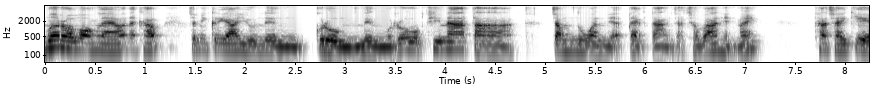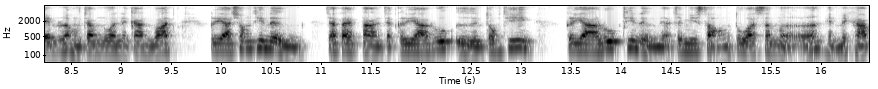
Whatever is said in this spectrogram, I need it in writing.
เมื่อเรามองแล้วนะครับ จะมีกริยาอยู่1กลุ่ม1รูปที่หน้าตาจำนวนเนี่ยแตกต่างจากชาวบ้านเห็นไหม ถ้าใช้เกณฑ์เรื่องของจำนวนในการวัดกริยาช่องที่ 1 จะแตกต่างจากกริยารูปอื่น ตรงที่กริยารูปที่1เนี่ยจะมี 2 ตัวเสมอเห็นไหมครับ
